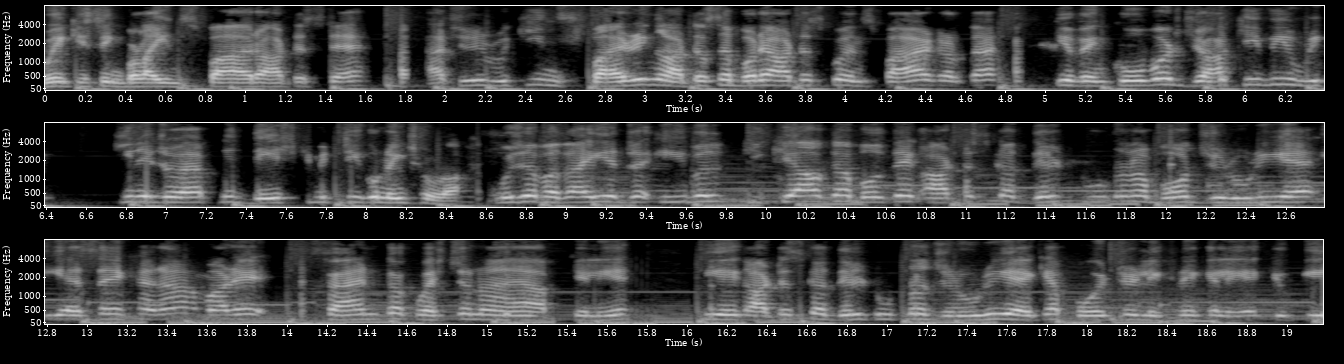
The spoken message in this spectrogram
विकी सिंह बड़ा इंस्पायर आर्टिस्ट है. एक्चुअली विकी इंस्पायरिंग आर्टिस्ट है. बड़े आर्टिस्ट को इंस्पायर करता है कि वैंकूवर जाके भी विकी ने जो है अपनी देश की मिट्टी को नहीं छोड़ा. मुझे बताइए द ईवल की क्या होता है? बोलते हैं आर्टिस्ट का दिल टूटना बहुत ज़रूरी है. ये ऐसा एक है ना, हमारे फ़ैन का क्वेश्चन आया आपके लिए. कि एक आर्टिस्ट का दिल टूटना ज़रूरी है क्या पोएट्री लिखने के लिए? क्योंकि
